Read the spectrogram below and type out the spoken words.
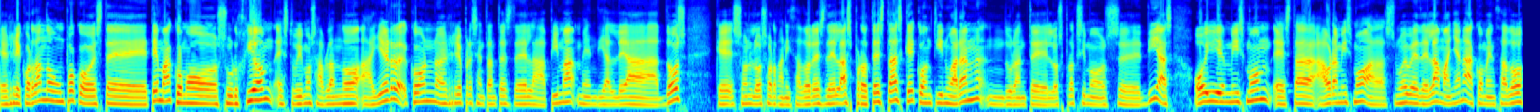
Eh, recordando un poco este tema, cómo surgió, estuvimos hablando ayer con representantes de la PIMA Mendialdea 2, que son los organizadores de las protestas que continuarán durante los próximos eh, días. Hoy mismo, está ahora mismo a las 9 de la mañana, ha comenzado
